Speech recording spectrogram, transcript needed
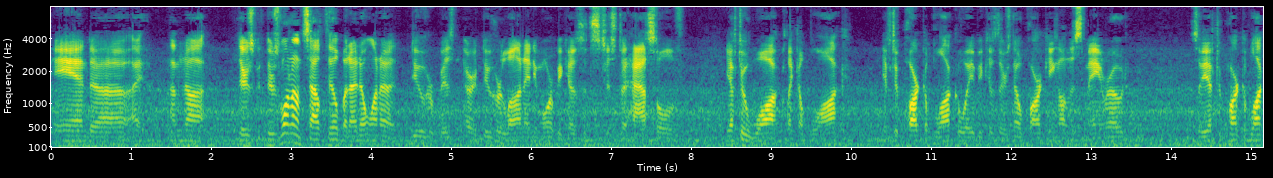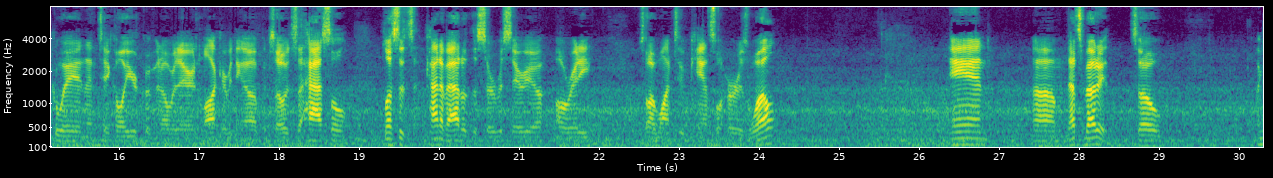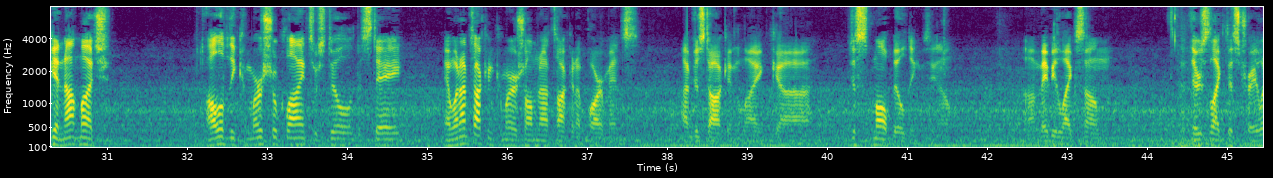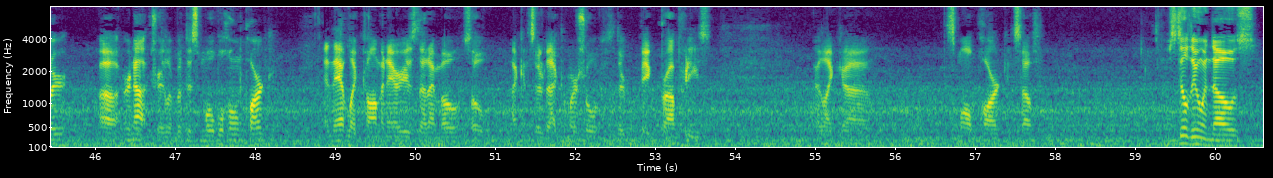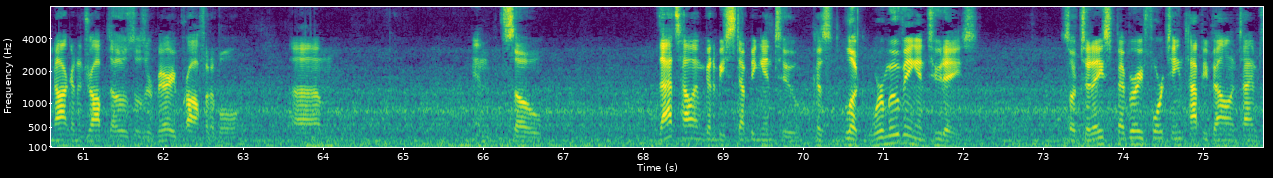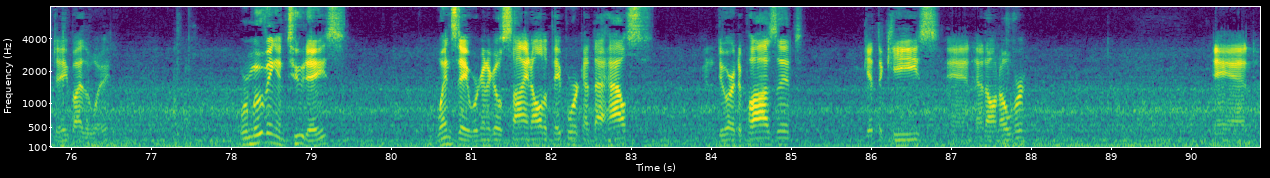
and uh, I I'm not there's there's one on South Hill, but I don't want to do her business or do her lawn anymore because it's just a hassle. Of, you have to walk like a block. You have to park a block away because there's no parking on this main road. So you have to park a block away and then take all your equipment over there and lock everything up. And so it's a hassle. Plus, it's kind of out of the service area already. So I want to cancel her as well. And um, that's about it. So, again, not much. All of the commercial clients are still to stay. And when I'm talking commercial, I'm not talking apartments. I'm just talking like uh, just small buildings, you know. Uh, maybe like some. There's like this trailer, uh, or not trailer, but this mobile home park, and they have like common areas that I mow, so I consider that commercial because they're big properties. They're like a uh, small park and stuff. I'm still doing those. Not going to drop those. Those are very profitable. Um, and so that's how I'm going to be stepping into. Because look, we're moving in two days. So today's February 14th. Happy Valentine's Day, by the way. We're moving in two days. Wednesday, we're going to go sign all the paperwork at that house. We're going to do our deposit, get the keys, and head on over. And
